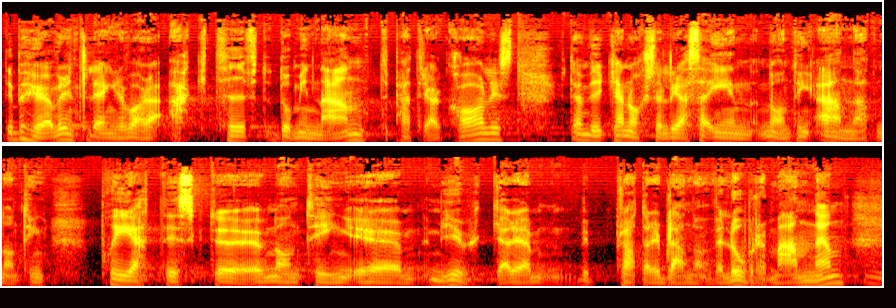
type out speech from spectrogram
Det behöver inte längre vara aktivt, dominant, patriarkaliskt, utan vi kan också läsa in någonting annat, någonting poetiskt, eh, någonting eh, mjukare. Vi pratar ibland om velourmannen. Mm.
